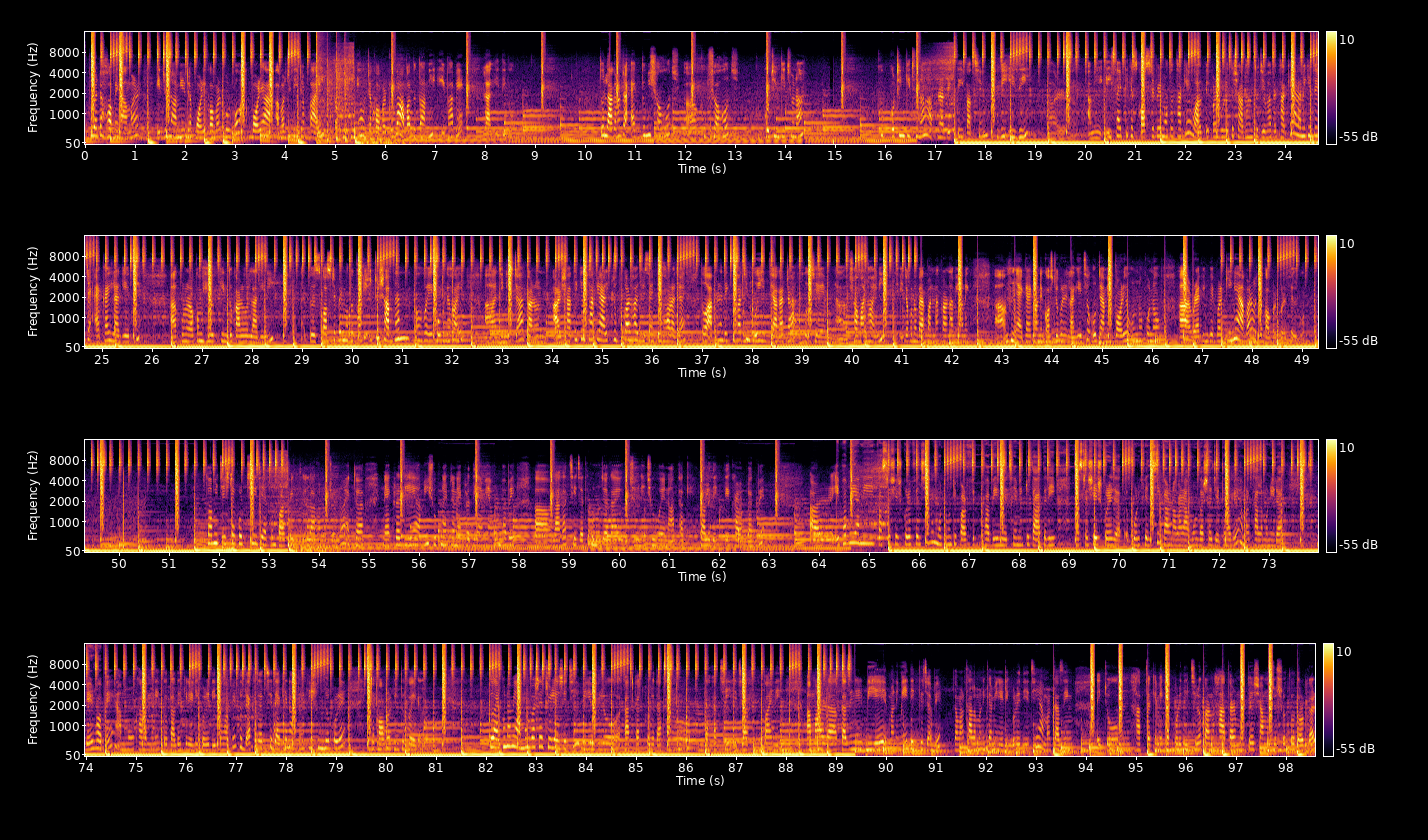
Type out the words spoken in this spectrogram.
পুরোটা হবে না আমার। এর জন্য আমি এটা পরে কভার করব। পরে আবার যদি এটা পাই, তখন কিনে ওটা কভার করব। আপাতত আমি এভাবে লাগিয়ে দিব। তো লাগানোটা একদমই সহজ খুব সহজ। কঠিন কিছু না। খুব কঠিন কিছু না, আপনারা দেখতেই পাচ্ছেন। খুবই ইজি আর আমি এই সাইড থেকে স্কচ টেপের মতো থাকে ওয়ালপেপারগুলোতে সাধারণত যেভাবে থাকে। আর আমি কিন্তু এটা একাই লাগিয়েছি। কোনো রকম হেল্প কিন্তু কারও লাগেনি। তো স্কচ টেপের মতো থাকে। একটু সাবধান হয়ে করতে হয় জিনিসটা। কারণ আর সাথে কেউ থাকলে আরেকটু উপকার হয়, দুই সাইড দিয়ে ধরা যায়। তো আপনারা দেখতে পাচ্ছেন ওই জায়গাটা হচ্ছে সমান হয়নি। এটা কোনো ব্যাপার না, কারণ আমি অনেক একা একা অনেক কষ্ট করে লাগিয়েছি। ওটা আমি পরে অন্য কোনো র্যাপিং পেপার কিনে আবার ওটা কভার করে ফেলব। তো আমি চেষ্টা করছি যে একদম পারফেক্ট লাগানোর জন্য। একটা ন্যাকড়া দিয়ে আমি, শুকনো একটা ন্যাকড়া দিয়ে আমি এমনভাবে লাগাচ্ছি যাতে কোনো জায়গায় উঁচু নিচু হয়ে না থাকে। তাহলে দেখতে খারাপ লাগবে। আর এভাবেই আমি কাজটা শেষ করে ফেলছি এবং মোটামুটি পারফেক্টভাবেই হয়েছে। আমি একটু তাড়াতাড়ি কাজটা শেষ করে করে ফেলছি কারণ আমার আম্মুর বাসায় যেতে হবে, আমার খালামণিরা বের হবে, আম্মু খালামণি তো তাদেরকে রেডি করে দিতে হবে। তো দেখা যাচ্ছে, দেখেন আপনারা কি সুন্দর করে এটা কভার কিন্তু হয়ে গেল। তো এখন আমি আম্মুর বাসায় চলে এসেছি, ভিডিওগুলো কাট কাট করে দেখানো দেখতে যাবে। তো আমার কালামণিকে আমি রেডি করে দিয়েছি। আমার কাজিন একটু হাতটাকে মেকআপ করে দিচ্ছিল। কারণ হাত আর মুখের সামঞ্জস্য তো দরকার।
